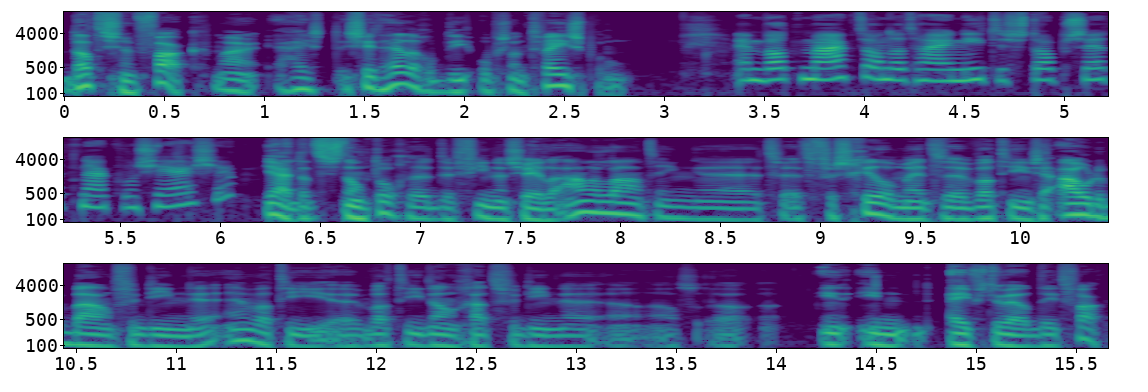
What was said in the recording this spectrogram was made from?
dat is een vak. Maar hij zit heel erg op, die, op zo'n tweesprong. En wat maakt dan dat hij niet de stap zet naar conciërge? Ja, dat is dan toch de, de financiële aderlating. Uh, het, het, verschil met uh, wat hij in zijn oude baan verdiende... en wat hij, uh, wat hij dan gaat verdienen als, in, in eventueel dit vak.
